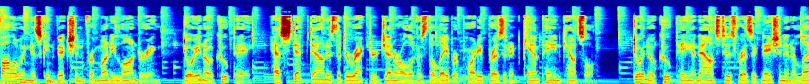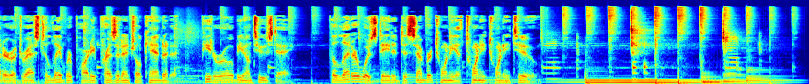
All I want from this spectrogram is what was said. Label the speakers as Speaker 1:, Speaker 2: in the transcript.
Speaker 1: Following his conviction for money laundering, Doyin Okupe has stepped down as the Director General of as the Labour Party President Campaign Council. Doyin Okupe announced his resignation in a letter addressed to Labour Party presidential candidate, Peter Obi on Tuesday. The letter was dated December 20, 2022.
